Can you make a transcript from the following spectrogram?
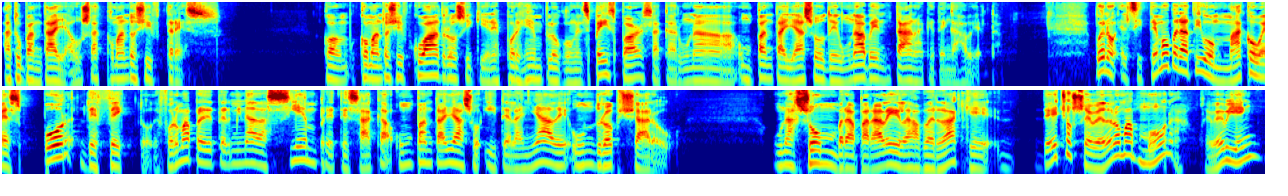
a tu pantalla, usas Comando Shift 3. Con Comando Shift 4, si quieres, por ejemplo, con el Spacebar, sacar una, un pantallazo de una ventana que tengas abierta. Bueno, el sistema operativo macOS por defecto, de forma predeterminada, siempre te saca un pantallazo y te le añade un drop shadow una sombra paralela, ¿verdad? Que de hecho se ve de lo más mona, se ve bien,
